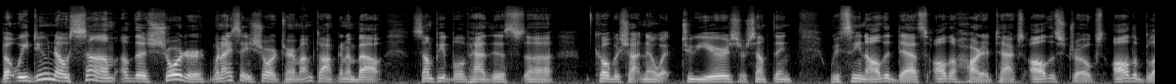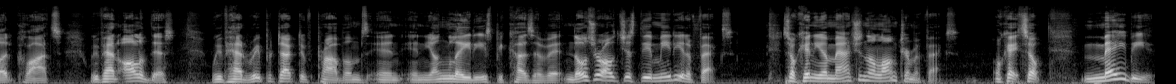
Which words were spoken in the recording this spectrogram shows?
But we do know some of the shorter, when I say short term, I'm talking about some people have had this uh, COVID shot now, what, two years or something? We've seen all the deaths, all the heart attacks, all the strokes, all the blood clots. We've had all of this. We've had reproductive problems in, in young ladies because of it. And those are all just the immediate effects. So, can you imagine the long term effects? Okay, so maybe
